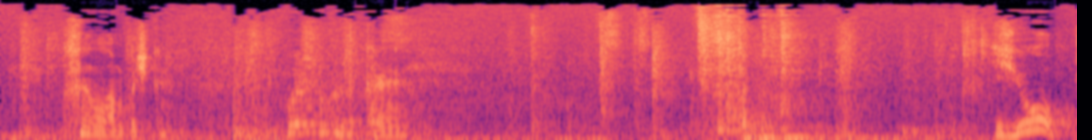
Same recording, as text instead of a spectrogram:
Лампочка. Хочешь покажу? Какая. Ёп!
